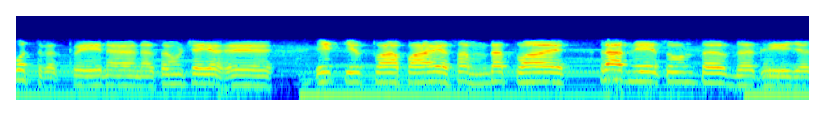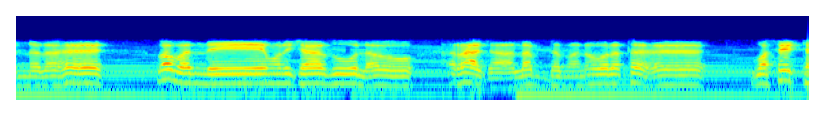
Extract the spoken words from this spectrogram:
पुत्रत्वेन न संशयः। इत्युक्त्वा पायसं दत्त्वा राज्ञे सोऽन्तर्दधे जन्नलः वन्दे मुनिशार्दूलौ। राजा लब्धमनोरथः वसिष्ठ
